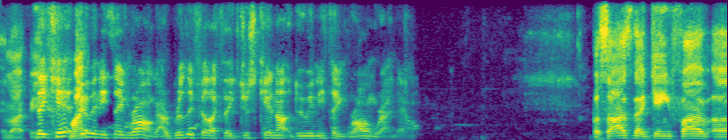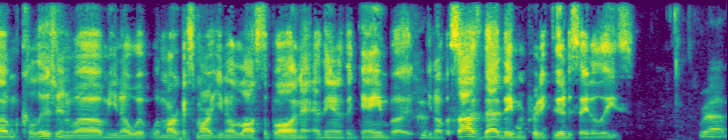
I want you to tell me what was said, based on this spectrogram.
In my opinion, they can't my, do anything wrong. I really feel like they just cannot do anything wrong right now besides that game five um, collision, um, you know, with, with Marcus Smart, you know, lost the ball in, at the end of the game. But you know, besides that, they've been pretty good to say the least. Right.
